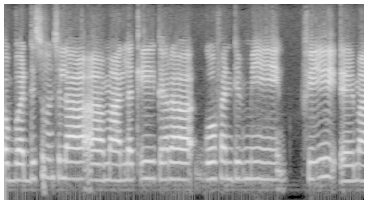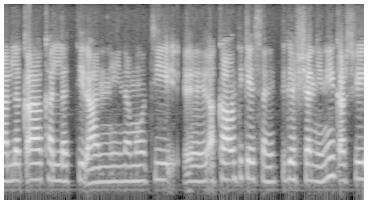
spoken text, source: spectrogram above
Obbo Addisuun silaa maallaqii gara goofandimmii fi maallaqaa kallattiidhaan namooti akkaawuntii keessanitti gashaniini qarshii.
